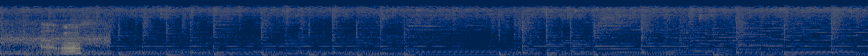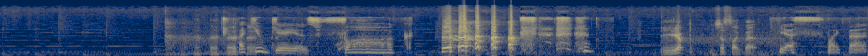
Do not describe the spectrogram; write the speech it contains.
Uh, Like, you gay as fuck. yep, just like that. Yes, like that.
